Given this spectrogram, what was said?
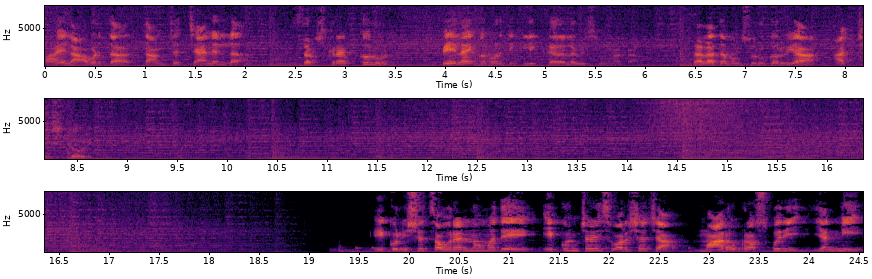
पाहायला आवडतात तर आमच्या चॅनलला सबस्क्राईब करून बेल आयकॉनवरती क्लिक करायला विसरू नका. चला तर मग सुरू करूया आजची स्टोरी एकोणीसशे चौऱ्याण्णवमध्ये एकोणचाळीस वर्षाच्या मारो प्रॉस्परी यांनी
